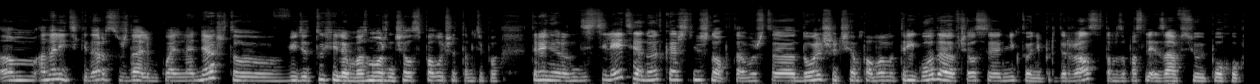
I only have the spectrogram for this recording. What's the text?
эм, аналитики, да, рассуждали буквально на днях, что в виде Тухеля, возможно, Челси получит там, типа, тренера на десятилетие, но это, конечно, смешно, потому что дольше, чем, по-моему, три года в Челси никто не продержался там за, послед... за всю эпоху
